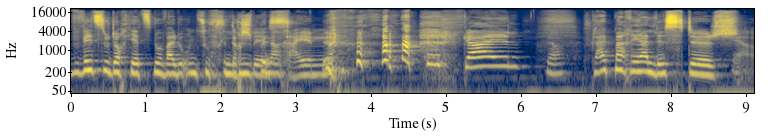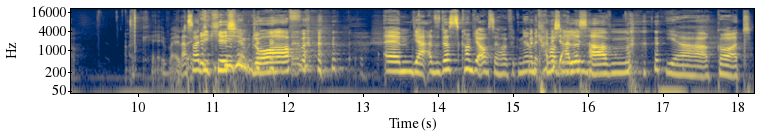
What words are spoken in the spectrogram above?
Willst du doch jetzt nur, weil du Das unzufrieden sind doch bist. Spinnereien. Geil. ja. Bleib mal realistisch. ja. Okay, weiter. Das war die Kirche im Dorf. Ähm, ja, also das kommt ja auch sehr häufig. Ne? Man Mit kann nicht Hobby. alles haben. Ja, Gott.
